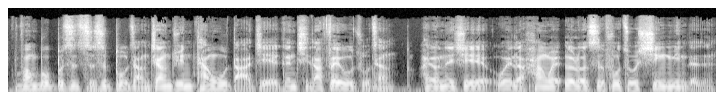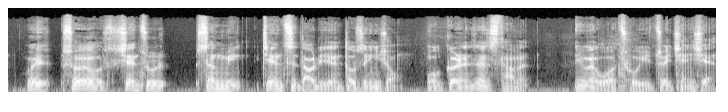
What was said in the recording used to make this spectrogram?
国防部不是只是部长、将军贪污打劫跟其他废物组成，还有那些为了捍卫俄罗斯付出性命的人，为所有献出生命、坚持到底的人都是英雄。我个人认识他们，因为我处于最前线。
